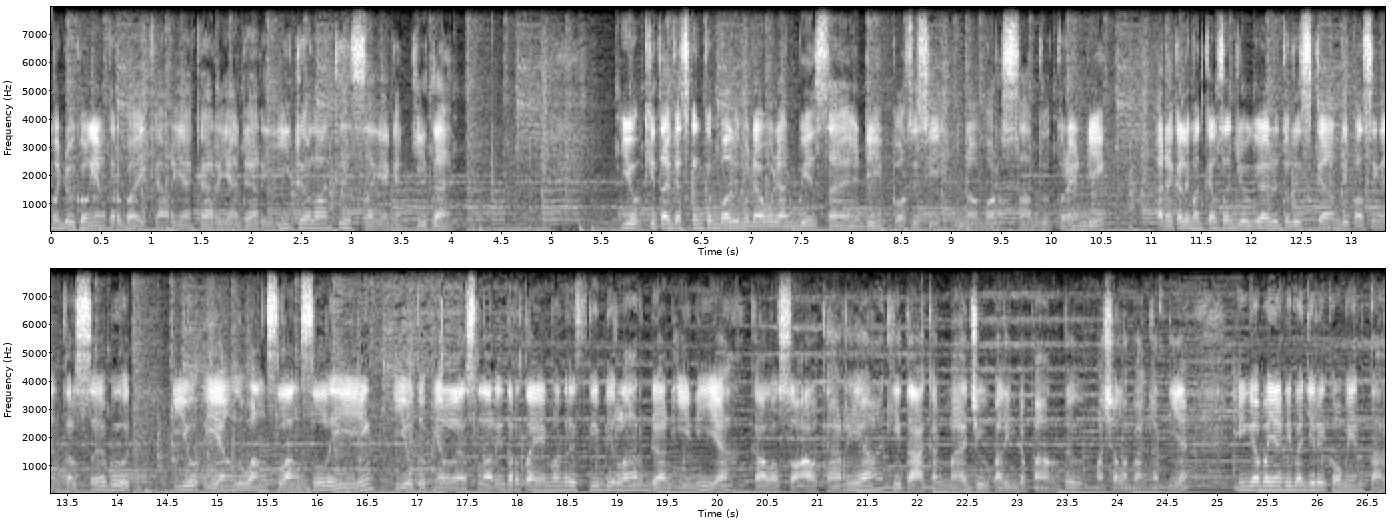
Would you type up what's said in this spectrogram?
mendukung yang terbaik karya-karya dari idola kesayangan kita. Yuk kita gaskan kembali mudah-mudahan bisa di posisi nomor satu trending. Ada kalimat caption juga dituliskan di postingan tersebut. Yuk yang luang selang-seling, Youtubenya Leslar Entertainment Rizky Bilar dan ini ya, kalau soal karya kita akan maju paling depan tuh. Masya Allah banget ya. Hingga banyak dibanjiri komentar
